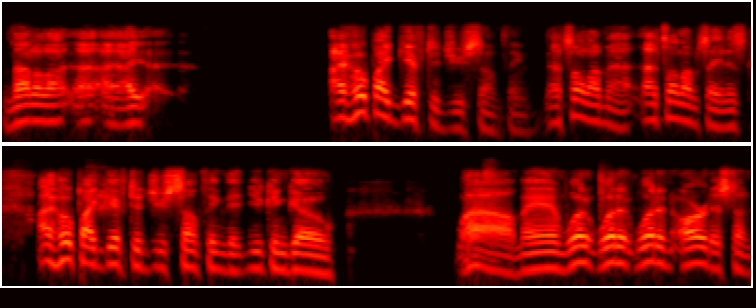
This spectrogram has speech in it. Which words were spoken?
not a lot. I, I I hope I gifted you something. That's all I'm at. That's all I'm saying is I hope I gifted you something that you can go wow, man, what what what an artist! On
